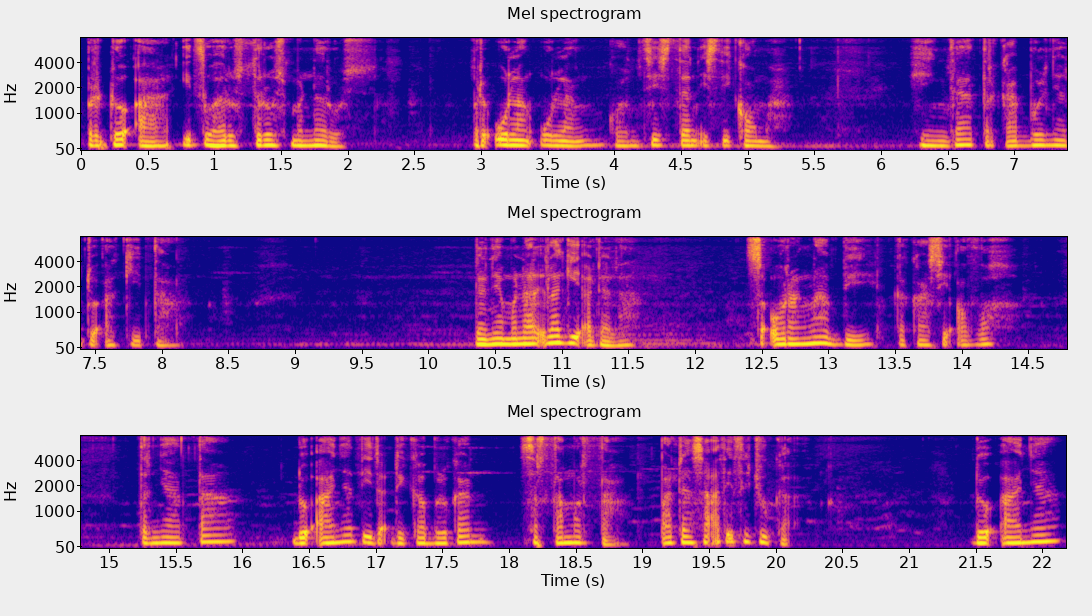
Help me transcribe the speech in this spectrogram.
berdoa itu harus terus-menerus, berulang-ulang, konsisten istiqomah hingga terkabulnya doa kita. Dan yang menarik lagi adalah seorang nabi kekasih Allah ternyata doanya tidak dikabulkan serta-merta pada saat itu juga. Doanya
